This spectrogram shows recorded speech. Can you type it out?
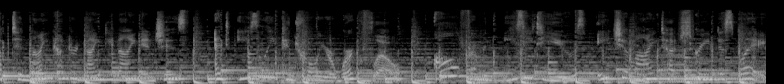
up to 999 inches, and easily control your workflow, all from an easy-to-use HMI touchscreen display.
